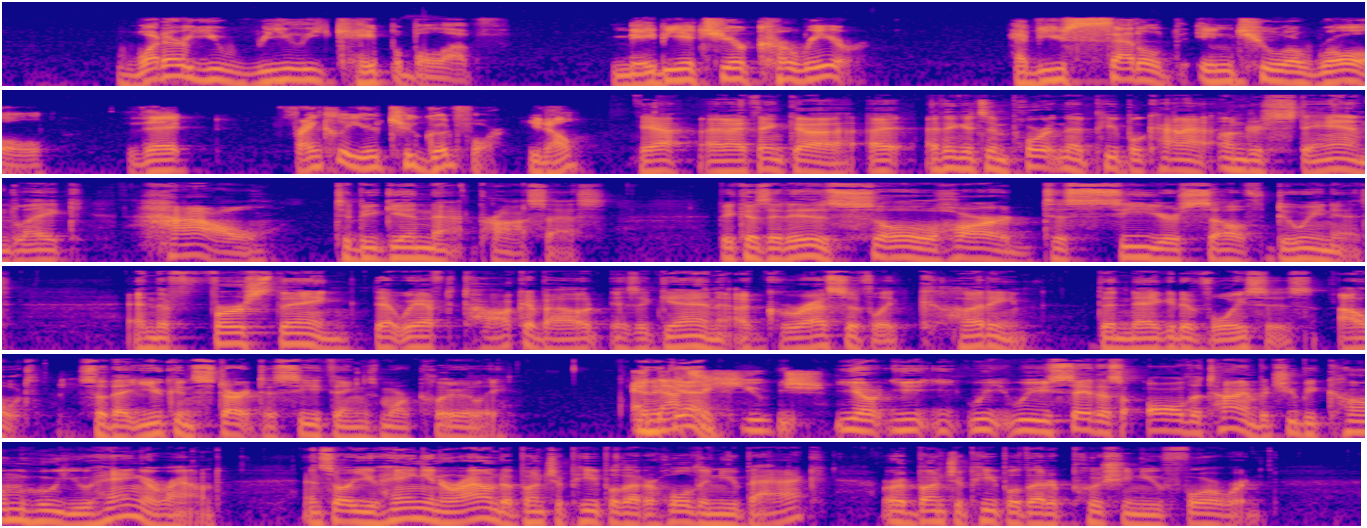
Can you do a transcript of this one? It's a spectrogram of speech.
What are you really capable of? Maybe it's your career. Have you settled into a role that frankly you're too good for, you know? Yeah, and I think uh, I, I think it's important that people kind of understand like how to begin that process because it is so hard to see yourself doing it And the first thing that we have to talk about is again aggressively cutting the negative voices out so that you can start to see things more clearly. And, and that's again, a huge. You know, you, you, we we say this all the time, but you become who you hang around. And so, are you hanging around a bunch of people that are holding you back, or a bunch of people that are pushing you forward?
